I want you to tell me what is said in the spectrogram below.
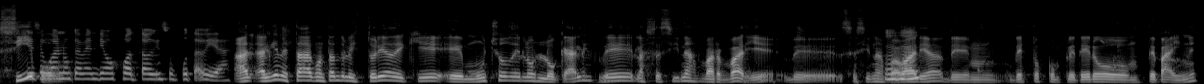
Sí, ese weón nunca vendió un hot dog en su puta vida. Al- alguien estaba contando la historia de que eh, muchos de los locales de las cecinas Barbarie, de cecinas Ujú. Bavaria, de, mm, de estos completeros de Paine,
